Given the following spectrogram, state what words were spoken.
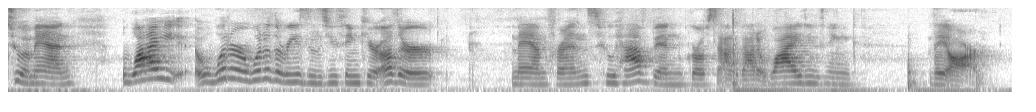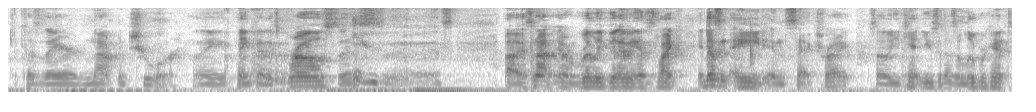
to a man, why? What are what are the reasons you think your other man friends who have been grossed out about it? Why do you think they are? because they're not mature. They think that it's gross. It's uh, it's uh, it's not a really good. I mean, it's like it doesn't aid in sex, right? So you can't use it as a lubricant.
